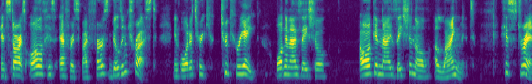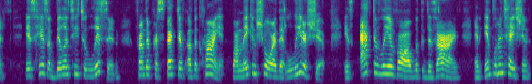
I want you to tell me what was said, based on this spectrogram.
and starts all of his efforts by first building trust in order to, to create organizational organizational alignment. His strength is his ability to listen from the perspective of the client while making sure that leadership is actively involved with the design and implementation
